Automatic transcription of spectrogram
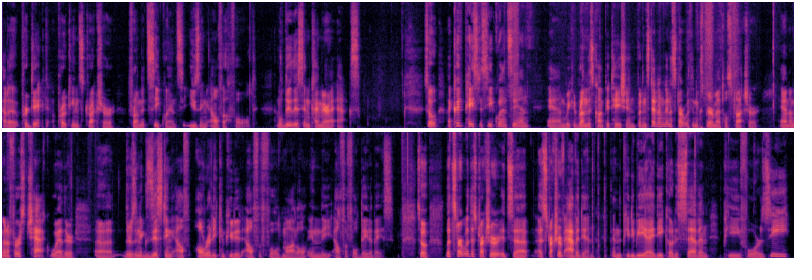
how to predict a protein structure from its sequence using AlphaFold. And we'll do this in ChimeraX. So I could paste a sequence in and we could run this computation, but instead I'm going to start with an experimental structure. And I'm going to first check whether uh, there's an existing alpha, already computed AlphaFold model in the AlphaFold database. So let's start with the structure. It's a, a structure of avidin, and the PDB ID code is 7P4Z.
